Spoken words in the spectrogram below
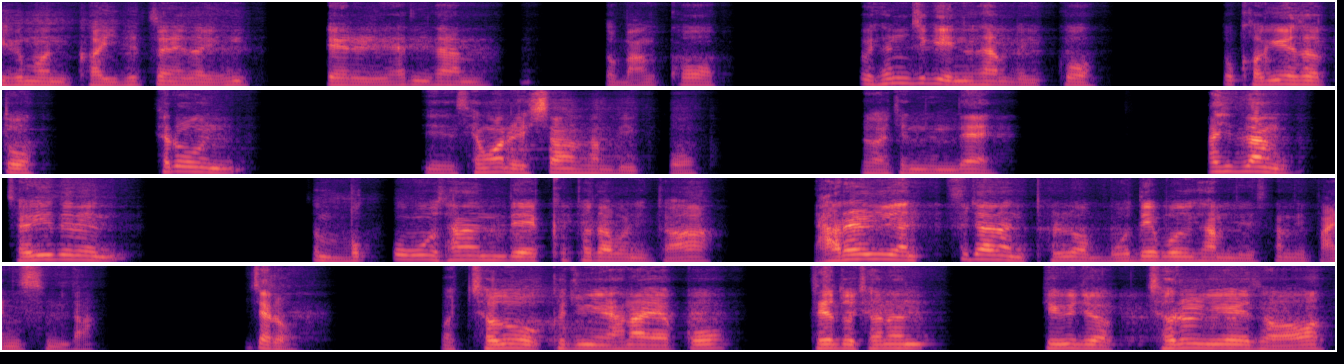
지금은 거의 일선에서 은퇴를 한 사람도 많고 또 현직에 있는 사람도 있고 또 거기에서 또 새로운 이 생활을 시작한 사람도 있고 그래가 됐는데 사실상 저희들은 좀 먹고 사는데 급하다 보니까 나를 위한 투자는 별로 못 해보는 사람들이 상당히 많이 있습니다. 실제로 뭐 저도 그 중에 하나였고 그래도 저는 비교적 저를 위해서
